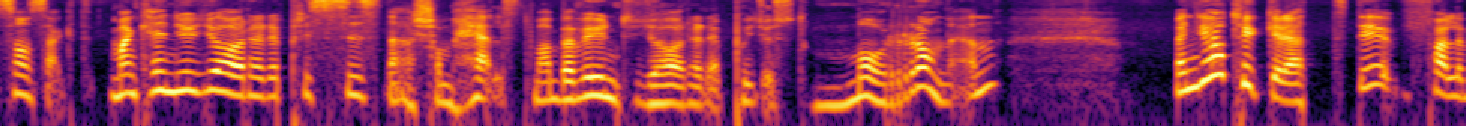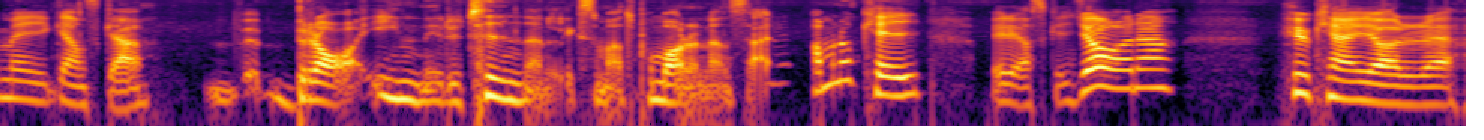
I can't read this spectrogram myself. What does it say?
som sagt, man kan ju göra det precis när som helst. Man behöver ju inte göra det på just morgonen. Men jag tycker att det faller mig ganska bra in i rutinen, liksom att på morgonen så här, ja men okej, är det jag ska göra? Hur kan jag göra det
